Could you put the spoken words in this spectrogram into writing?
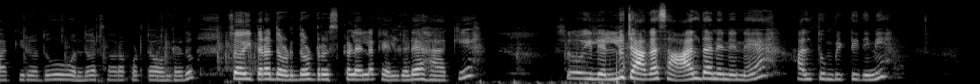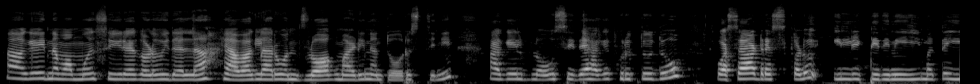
ಹಾಕಿರೋದು, ಒಂದೂವರೆ ಸಾವಿರ ಕೊಟ್ಟು ತೊಗೊಂಡಿರೋದು ಸೊ ಈ ಥರ ದೊಡ್ಡ ದೊಡ್ಡ ಡ್ರೆಸ್ಗಳೆಲ್ಲ ಕೆಳಗಡೆ ಹಾಕಿ ಸೊ ಇಲ್ಲೆಲ್ಲೂ ಜಾಗ ಸಾಲ್ದಾನೆ ನೆನೆ ಅಲ್ಲಿ ತುಂಬಿಟ್ಟಿದ್ದೀನಿ. ಹಾಗೆ ನಮ್ಮ ಅಮ್ಮನ ಸೀರೆಗಳು ಇದೆಲ್ಲ ಯಾವಾಗಲಾರು ಒಂದು ವ್ಲಾಗ್ ಮಾಡಿ ನಾನು ತೋರಿಸ್ತೀನಿ. ಹಾಗೆ ಇಲ್ಲಿ ಬ್ಲೌಸ್ ಇದೆ, ಹಾಗೆ ಕುರ್ತುದು ಹೊಸ ಡ್ರೆಸ್ಗಳು ಇಲ್ಲಿಟ್ಟಿದ್ದೀನಿ ಈ ಮತ್ತು ಈ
